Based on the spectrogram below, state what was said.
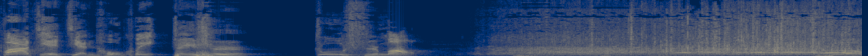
八戒捡头盔，这是朱时茂。说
